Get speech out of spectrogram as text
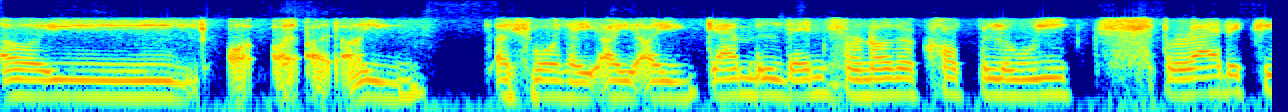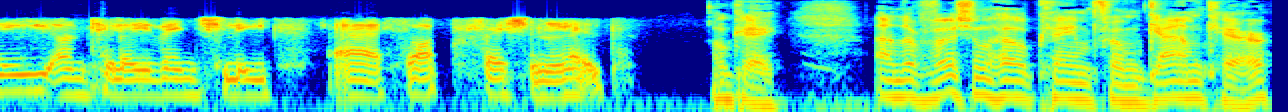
I, I, I, I I suppose I, I, I gambled then for another couple of weeks sporadically until I eventually uh, sought professional help. Okay, and the professional help came from GamCare.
